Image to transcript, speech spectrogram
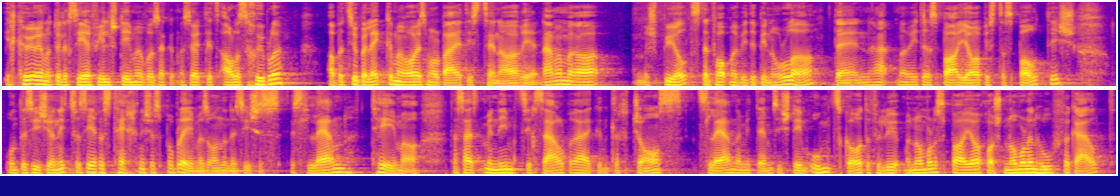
ich höre natürlich sehr viele Stimmen, die sagen, man sollte jetzt alles kübeln. Aber jetzt überlegen wir uns mal beide Szenarien. Nehmen wir an, man spült es, dann fährt man wieder bei Null an, dann hat man wieder ein paar Jahre, bis das gebaut ist. Und es ist ja nicht so sehr ein technisches Problem, sondern es ist ein, ein Lernthema. Das heißt, man nimmt sich selber eigentlich die Chance zu lernen, mit dem System umzugehen. Da verliert man nochmal ein paar Jahre, kostet nochmal einen Haufen Geld.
